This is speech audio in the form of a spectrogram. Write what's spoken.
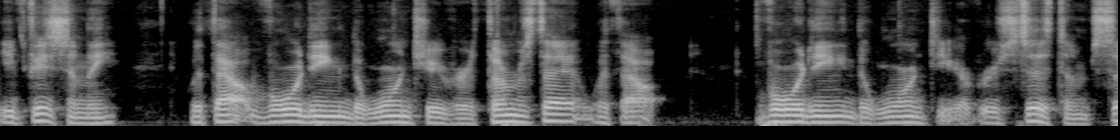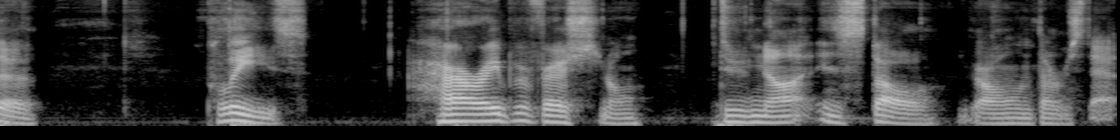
efficiently, without voiding the warranty of your thermostat, without voiding the warranty of your system. So please hire a professional. Do not install your own thermostat.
